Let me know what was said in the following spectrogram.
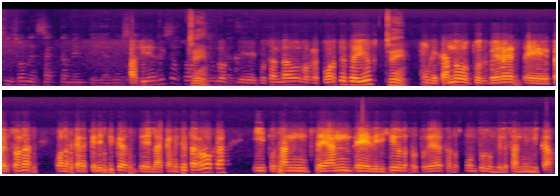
Sí, son exactamente ya dos. Así es, son los que pues, han dado los reportes de ellos, sí. dejando pues ver eh, personas con las características de la camiseta roja y pues han, se han eh, dirigido las autoridades a los puntos donde les han indicado.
